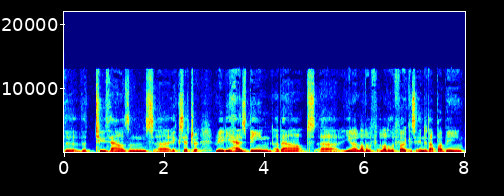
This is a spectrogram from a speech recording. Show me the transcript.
the the 2000s, uh, etc., really has been about uh, you know a lot of a lot of the focus ended up by being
